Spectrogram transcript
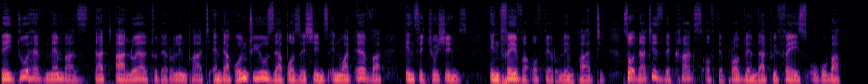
they do have members that are loyal to the ruling party and they are going to use their positions in whatever institutions in favor of the ruling party. So that is the crux of the problem that we face ukuba.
